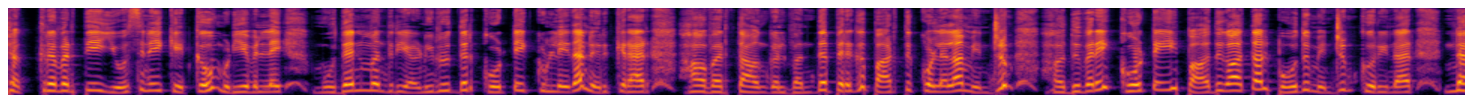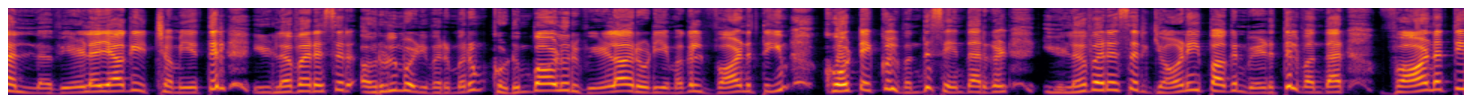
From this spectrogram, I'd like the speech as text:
சக்கரவர்த்தியை யோசனை கேட்கவும் முடியவில்லை. முதன் மந்திரி அனிருத்தர் கோட்டைக்குள்ளே தான் இருக்கிறார். அவர் தாங்கள் வந்த பிறகு பார்த்துக் கொள்ளலாம் என்றும் அதுவரை கோட்டையை பாதுகாத்தால் போதும் என்றும் கூறினார். நல்ல வேளையாக இச்சமயத்தில் இளவரசர் அருள்மொழிவர்மரும் கொடும்பாளூர் வேளாருடைய மகள் வானத்தையும் கோட்டைக்குள் வந்து சேர்ந்தார்கள். இளவரசர் யானைப்பாகன் வேடத்தில் வந்தார். வானத்தை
